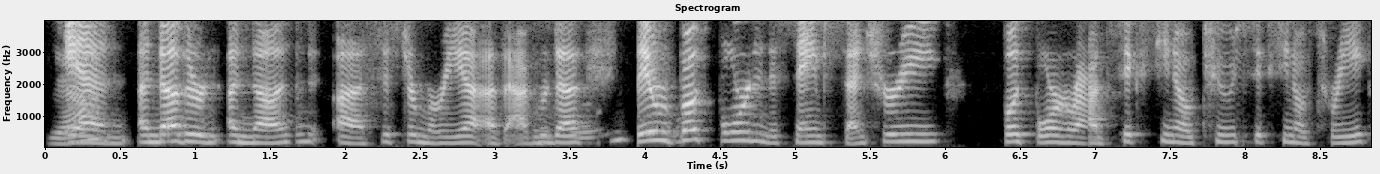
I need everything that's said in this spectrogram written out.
yeah. and another a nun, uh, Sister Maria of Agreda. Mm-hmm. They were both born in the same century, both born around 1602, 1603.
